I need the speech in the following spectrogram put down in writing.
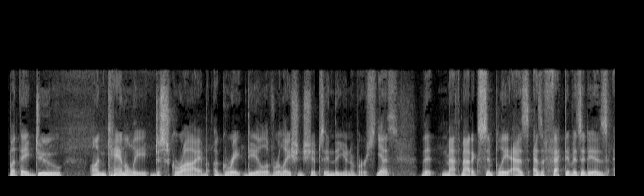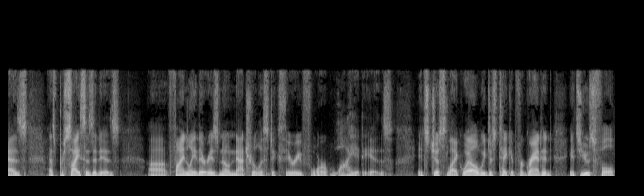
but they do uncannily describe a great deal of relationships in the universe. Yes. That, that mathematics simply as as effective as it is, as as precise as it is, uh, finally, there is no naturalistic theory for why it is. It's just like, well, we just take it for granted. It's useful,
